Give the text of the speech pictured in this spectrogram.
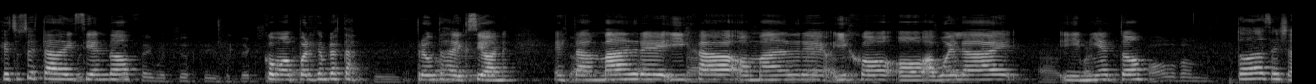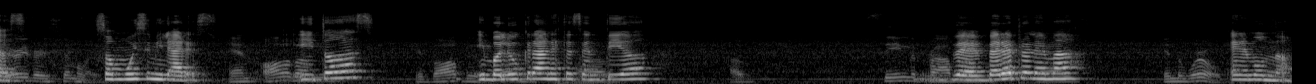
Jesús estaba diciendo, como por ejemplo estas preguntas de adicción, esta madre, hija o madre, hijo o abuela y nieto, todas ellas son muy similares. Y todas involucran este sentido de ver el problema en el mundo.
